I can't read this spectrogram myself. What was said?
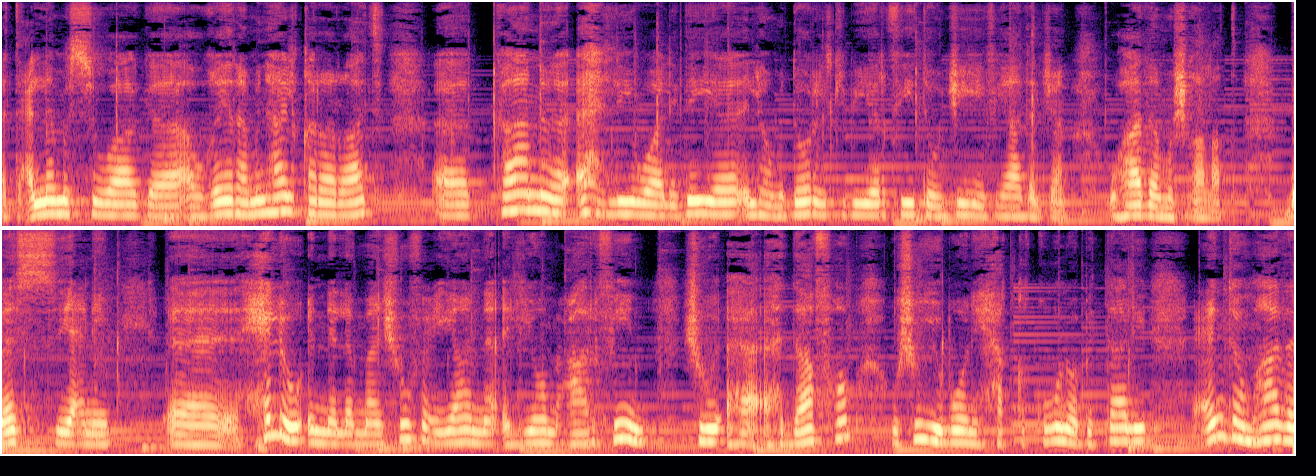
أتعلم السواقة أو غيرها من هاي القرارات كان أهلي والدي لهم الدور الكبير في توجيهي في هذا الجانب وهذا مش غلط. بس يعني حلو إن لما نشوف عيالنا اليوم عارفين شو أهدافهم وشو يبون يحققون وبالتالي عندهم هذا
